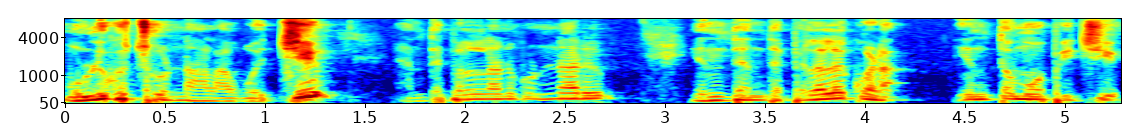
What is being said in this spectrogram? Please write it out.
ముళ్ళు గుచ్చుకుంటున్నా అలా వచ్చి ఎంత పిల్లలు అనుకుంటున్నారు? ఇంతెంత పిల్లలు కూడా ఇంత మోపిచ్చి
